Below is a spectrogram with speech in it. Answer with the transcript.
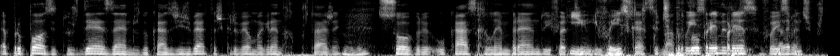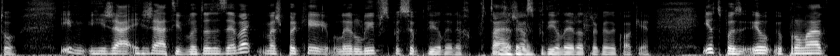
a propósito dos 10 anos do caso Gisberta escreveu uma grande reportagem Uhum. sobre o caso relembrando e partindo e foi do isso que tribunal. despertou Foi para- isso que para me, esse, foi isso que me despertou. E, e já, e já tive leitores a dizer, bem, mas para quê ler o livro se eu podia ler a reportagem ou Exatamente. se podia ler outra coisa qualquer? E eu depois, eu, eu por um lado,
